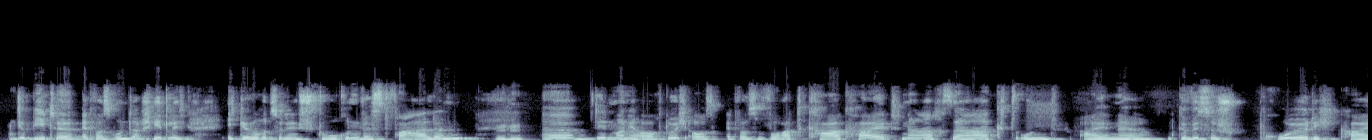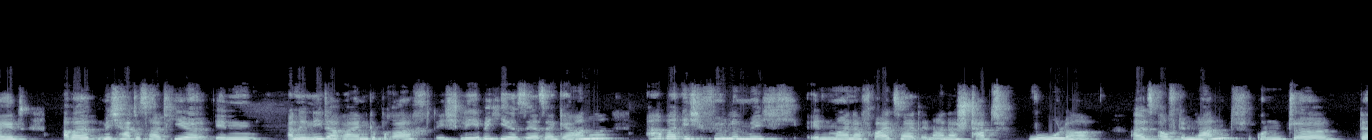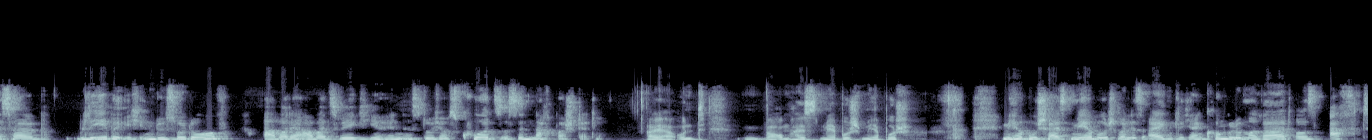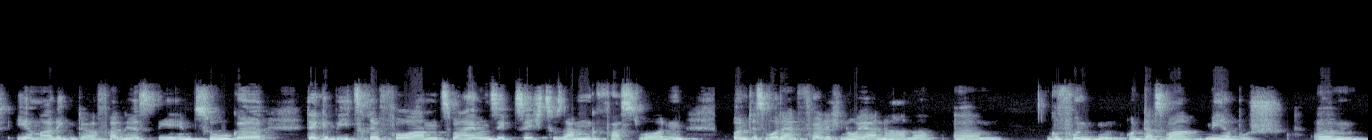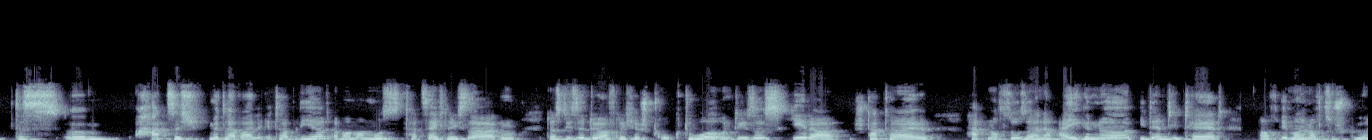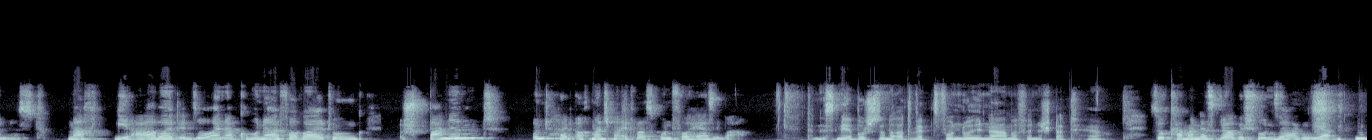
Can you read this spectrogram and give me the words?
Gebiete etwas unterschiedlich. Ich gehöre zu den sturen Westfalen, mhm. äh, denen man ja auch durchaus etwas Wortkargheit nachsagt und eine gewisse Sprödigkeit. Aber mich hat es halt hier in, an den Niederrhein gebracht. Ich lebe hier sehr, sehr gerne. Aber ich fühle mich in meiner Freizeit in einer Stadt wohler als auf dem Land. Und äh, deshalb lebe ich in Düsseldorf aber der Arbeitsweg hierhin ist durchaus kurz. Es sind Nachbarstädte. Ah ja, und warum heißt Meerbusch Meerbusch? Meerbusch heißt Meerbusch, weil es eigentlich ein Konglomerat aus acht ehemaligen Dörfern ist, die im Zuge der Gebietsreform 72 zusammengefasst wurden. Und es wurde ein völlig neuer Name ähm, gefunden und das war Meerbusch. Ähm, das ähm, hat sich mittlerweile etabliert, aber man muss tatsächlich sagen, dass diese dörfliche Struktur und dieses jeder Stadtteil hat noch so seine eigene Identität auch immer noch zu spüren ist. Macht die Arbeit in so einer Kommunalverwaltung spannend und halt auch manchmal etwas unvorhersehbar. Dann ist Meerbusch so eine Art Web 2.0 Name für eine Stadt, ja. So kann man das, glaube ich, schon sagen, ja.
